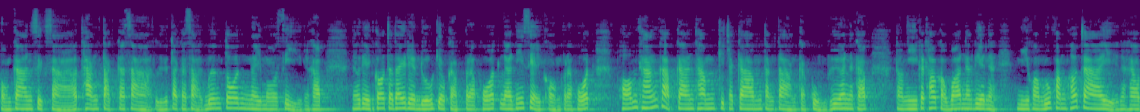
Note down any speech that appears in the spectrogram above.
ของการศึกษาทางตรรกศาสตร์ หรือตรรกศาสตร์เบื้องต้นในม .4 นะครับนักเรียนก็จะได้เรียนรู้เกี่ยวกับประพจน์และนิเศษของประพจน์ พร้อมทั้งกับการทำกิจกรรมต่างๆ กับกลุ่มเพื่อนนะครับ ตอนนี้ก็เท่ากับว่านักเรียนน่ะมีความรู้ความเข้าใจนะครับ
